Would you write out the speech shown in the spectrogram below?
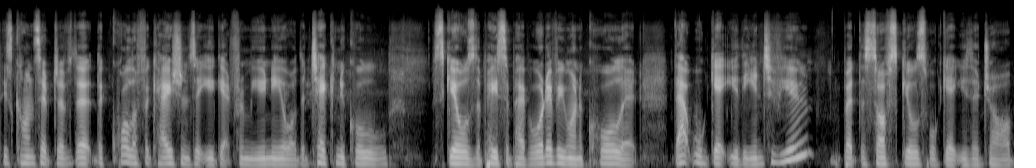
this concept of the, the qualifications that you get from uni or the technical skills, the piece of paper, whatever you want to call it, that will get you the interview, but the soft skills will get you the job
